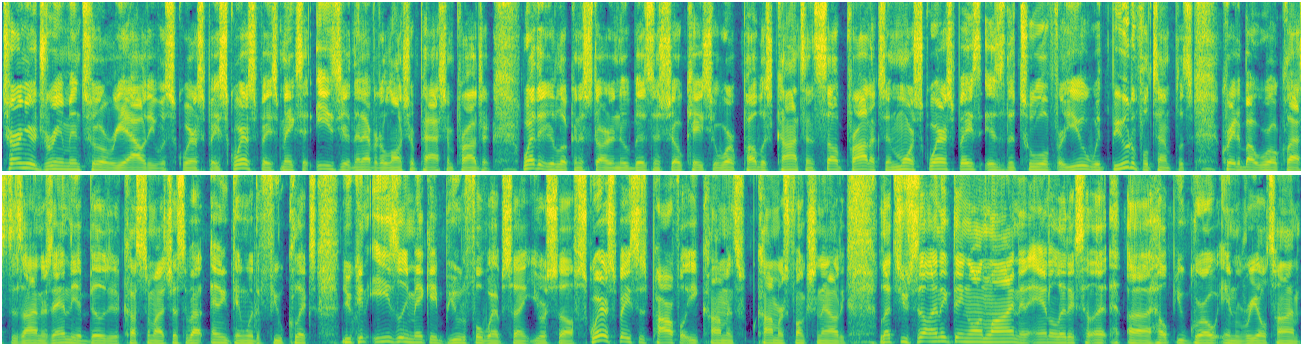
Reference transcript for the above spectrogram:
turn your dream into a reality with Squarespace. Squarespace makes it easier than ever to launch your passion project. Whether you're looking to start a new business, showcase your work, publish content, sell products, and more, Squarespace is the tool for you with beautiful templates created by world class designers and the ability to customize just about anything with a few clicks. You can easily make a beautiful website yourself. Squarespace's powerful e-commerce commerce functionality lets you sell anything online, and analytics uh, help you grow in real time.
